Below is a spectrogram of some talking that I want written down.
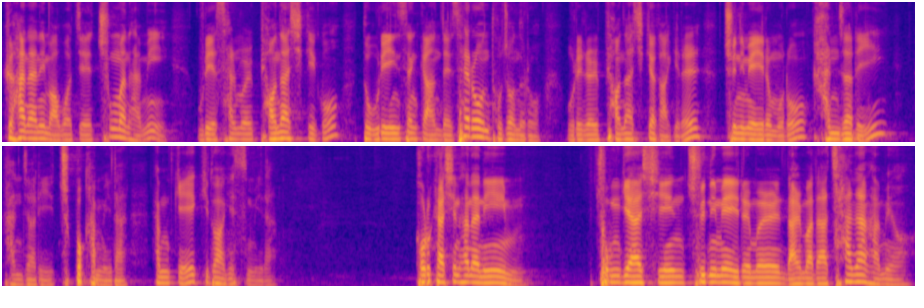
그 하나님 아버지의 충만함이 우리의 삶을 변화시키고 또 우리의 인생 가운데 새로운 도전으로 우리를 변화시켜 가기를 주님의 이름으로 간절히 간절히 축복합니다. 함께 기도하겠습니다. 거룩하신 하나님, 존귀하신 주님의 이름을 날마다 찬양하며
